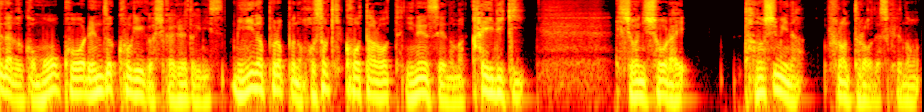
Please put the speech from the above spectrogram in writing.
稲田がこう、猛攻連続攻撃を仕掛けるときに、右のプロップの細木幸太郎って2年生のまあ、怪力。非常に将来、楽しみなフロントローですけれども、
